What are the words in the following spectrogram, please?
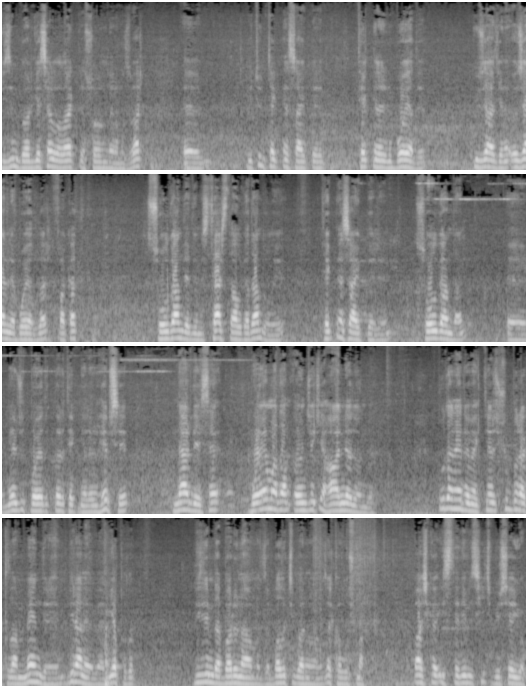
bizim bölgesel olarak da sorunlarımız var. E, bütün tekne sahipleri teknelerini boyadı. Güzelce, özenle boyadılar. Fakat solgan dediğimiz ters dalgadan dolayı tekne sahiplerinin solgandan e, mevcut boyadıkları teknelerin hepsi neredeyse boyamadan önceki haline döndü. Bu da ne demektir? Şu bırakılan mendireğin bir an evvel yapılıp bizim de barınağımıza, balıkçı barınağımıza kavuşmak. Başka istediğimiz hiçbir şey yok.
